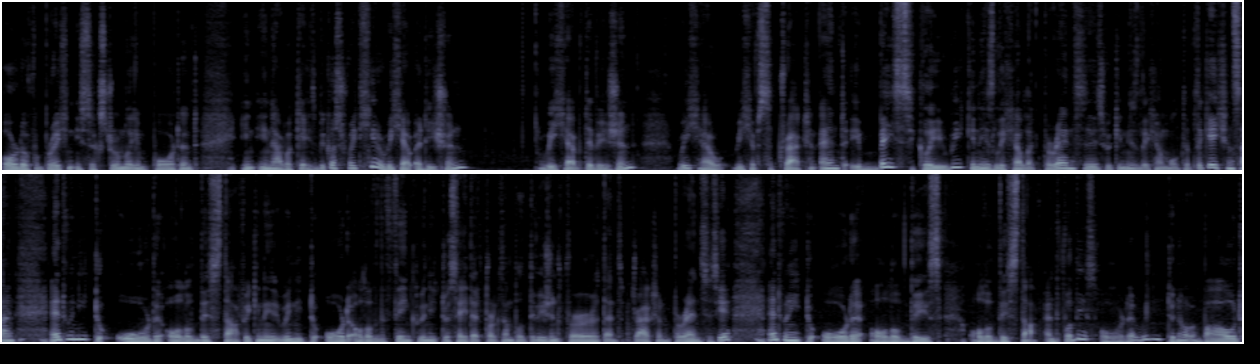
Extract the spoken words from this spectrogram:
order of operation is extremely important in in our case because right here we have addition we have division we have we have subtraction. And uh, basically we can easily have like parentheses we can easily have multiplication sign and we need to order all of this stuff. We can we need to order all of the things. We need to say that for example division first then subtraction parentheses here and we need to order all of this all of this stuff. And for this order we need to know about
